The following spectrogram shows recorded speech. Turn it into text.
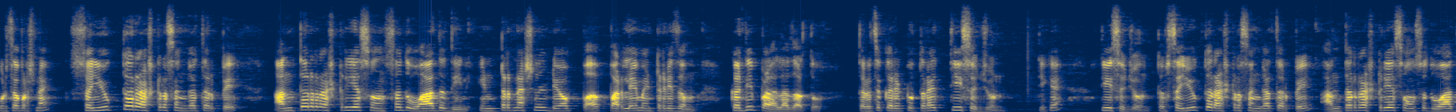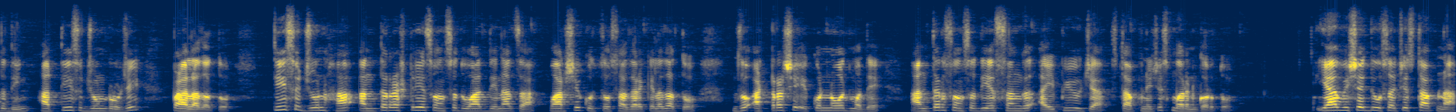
पुढचा प्रश्न आहे. संयुक्त राष्ट्रसंघातर्फे आंतरराष्ट्रीय संसद वाद दिन इंटरनॅशनल डे ऑफ पार्लिमेंटरिझम कधी पळाला जातो? तर याचं करेक्ट उत्तर आहे तीस जून. ठीक आहे? तीस जून. तर संयुक्त राष्ट्रसंघातर्फे आंतरराष्ट्रीय संसद वाद दिन हा तीस जून रोजी पाळला जातो. तीस जून हा आंतरराष्ट्रीय संसदवाद दिनाचा वार्षिक उत्सव साजरा केला जातो जो अठराशे एकोणनव्वदमध्ये आंतरसंसदीय संघ आय पी यूच्या स्थापनेचे स्मरण करतो. या विषय दिवसाची स्थापना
